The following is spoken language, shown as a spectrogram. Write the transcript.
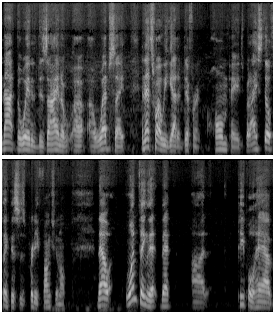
not the way to design a, a, a website. And that's why we got a different home page. But I still think this is pretty functional. Now, one thing that, that uh, people have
